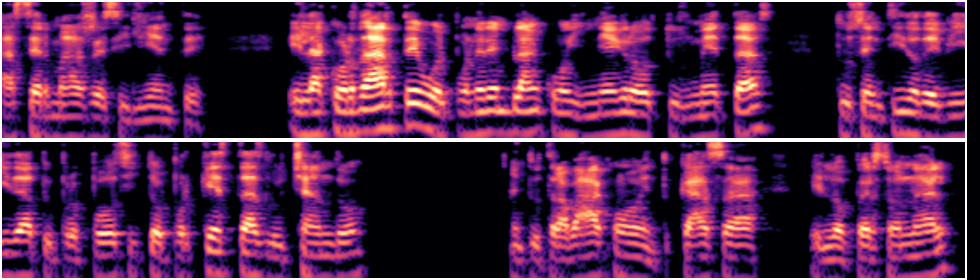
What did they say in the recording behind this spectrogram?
a ser más resiliente. El acordarte o el poner en blanco y negro tus metas, tu sentido de vida, tu propósito, por qué estás luchando en tu trabajo, en tu casa, en lo personal,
